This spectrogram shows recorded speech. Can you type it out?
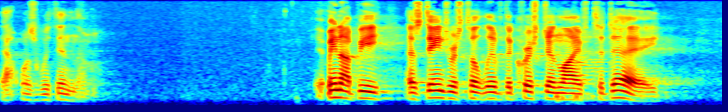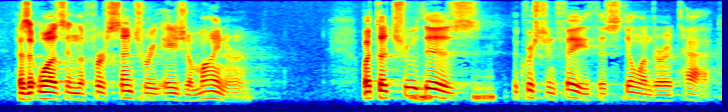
that was within them. It may not be as dangerous to live the Christian life today as it was in the first century Asia Minor, but the truth is, the Christian faith is still under attack.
